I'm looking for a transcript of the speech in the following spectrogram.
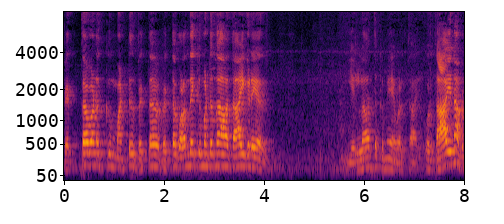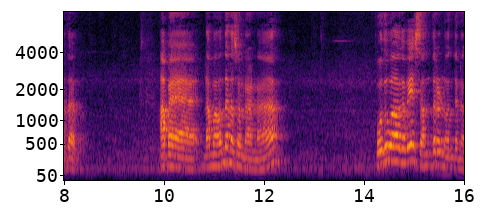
பெத்தவனுக்கு மட்டும் பெத்த பெத்த குழந்தைக்கு மட்டும்தான் அவள் தாய் கிடையாது. எல்லாத்துக்குமே அவள் தாய். ஒரு தாய்னா அப்படித்தான் இருக்கும். அப்போ நம்ம வந்து என்ன சொல்கிறான்னா பொதுவாகவே சந்திரன் வந்து என்ன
